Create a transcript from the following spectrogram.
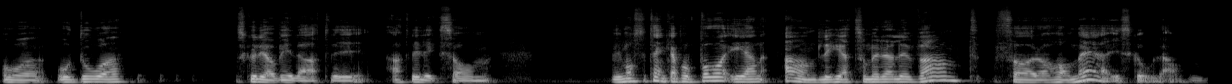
och, och då skulle jag vilja att vi, att vi liksom... Vi måste tänka på vad är en andlighet som är relevant för att ha med i skolan.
